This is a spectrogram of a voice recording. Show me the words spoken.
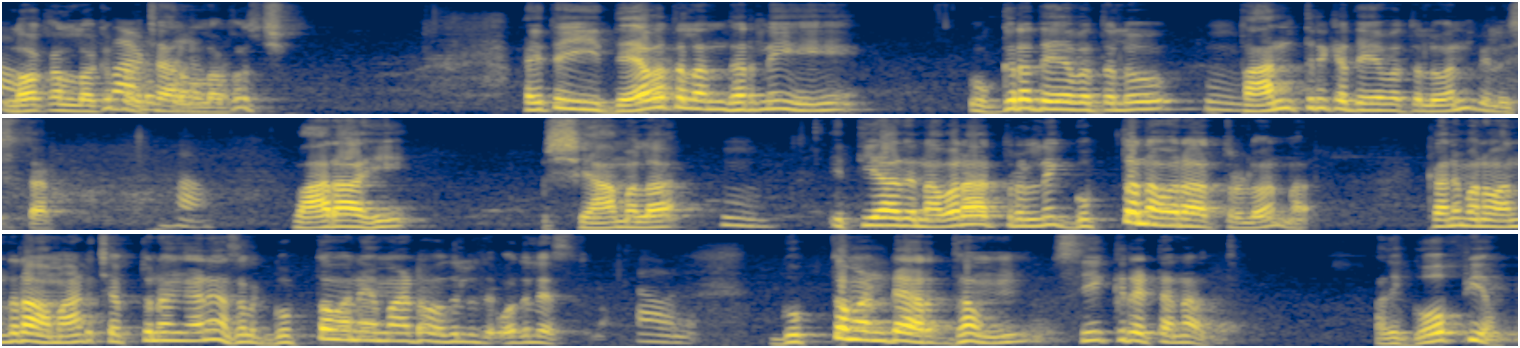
లోకంలోకి ప్రచారంలోకి వచ్చి. అయితే ఈ దేవతలందరినీ ఉగ్ర దేవతలు తాంత్రిక దేవతలు అని పిలుస్తారు. వారాహి శ్యామల ఇత్యాది నవరాత్రుల్ని గుప్త నవరాత్రులు అన్నారు. కానీ మనం అందరం ఆ మాట చెప్తున్నాం కానీ అసలు గుప్తం అనే మాట వదిలి వదిలేస్తున్నాం. గుప్తం అంటే అర్థం సీక్రెట్ అని అర్థం. అది గోప్యం.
